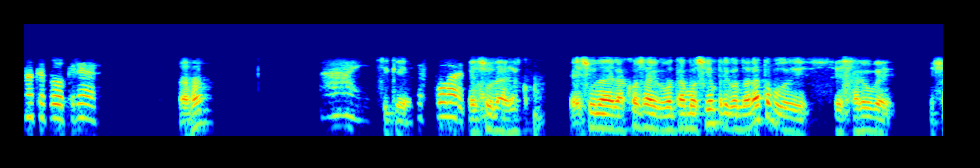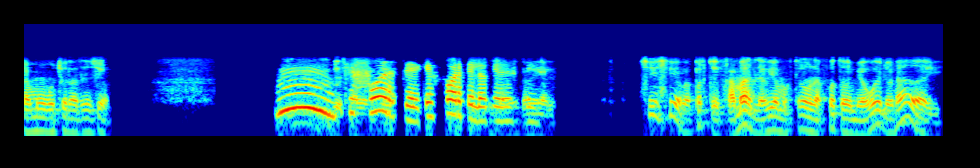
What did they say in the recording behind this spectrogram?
No te puedo creer. Ajá. Ay, Así que fuerte. es una de las es una de las cosas que contamos siempre con Donato porque es, algo que me llamó mucho la atención. Mm, qué fuerte, qué fuerte lo que decís. Sí, sí, aparte jamás le había mostrado una foto de mi abuelo, nada, y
